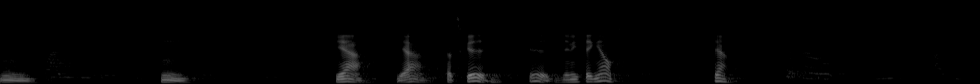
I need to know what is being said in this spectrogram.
Mm. Why you need a routine Mm. Yeah, yeah, that's good. Good. Anything else? Yeah. So for me, I think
